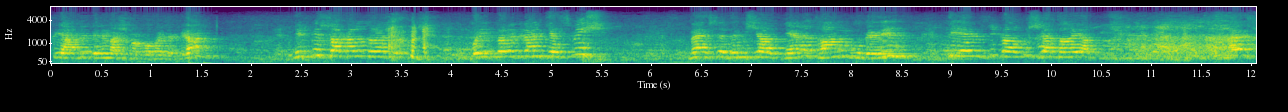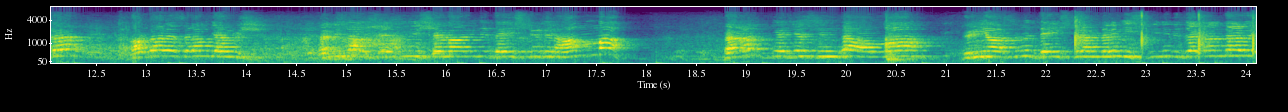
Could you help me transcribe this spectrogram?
kıyamet benim başıma kopacak filan. Gitmiş sakalı tıraş etmiş. Bıyıkları filan kesmiş. Neyse demiş ya gene tanrı bu beni. Bir emzik almış yatağa yatmış. Neyse Arda Aleyhisselam gelmiş. Demişler şeklini şemalini değiştirdin ama Berat gecesinde Allah dünyasını değiştirenlerin ismini bize gönderdi.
